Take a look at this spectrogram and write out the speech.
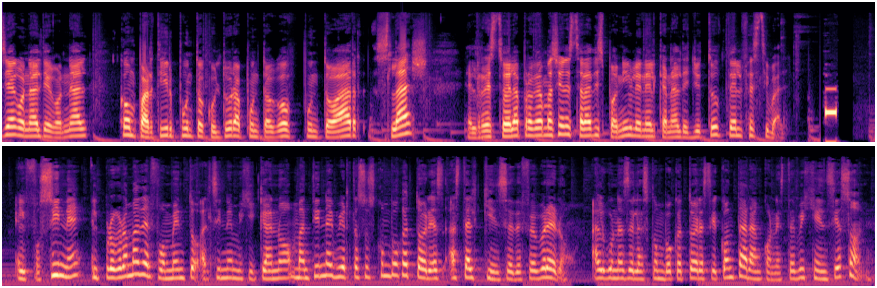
diagonal compartir.cultura.gov.ar slash. El resto de la programación estará disponible en el canal de YouTube del festival. El FOCINE, el programa del fomento al cine mexicano, mantiene abiertas sus convocatorias hasta el 15 de febrero. Algunas de las convocatorias que contarán con esta vigencia son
